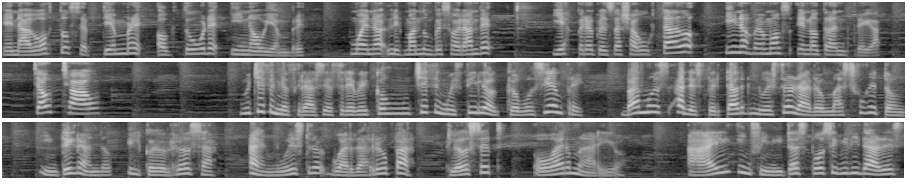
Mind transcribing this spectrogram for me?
en agosto, septiembre, octubre y noviembre. Bueno, les mando un beso grande y espero que les haya gustado y nos vemos en otra entrega. Chau, chau. Muchísimas gracias, Rebe, con muchísimo estilo, como siempre. Vamos a despertar nuestro lado más juguetón, integrando el color rosa a nuestro guardarropa, closet o armario. Hay infinitas posibilidades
